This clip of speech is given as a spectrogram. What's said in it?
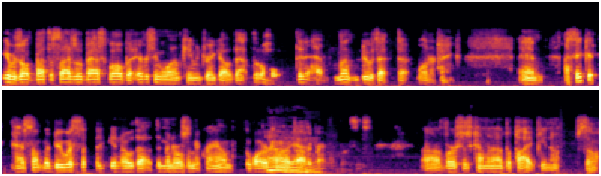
It was all about the size of a basketball, but every single one of them came and drank out of that little hole. They didn't have nothing to do with that, that water tank. And I think it has something to do with, the, you know, the, the minerals in the ground, the water coming Oh, yeah. out of the ground versus, uh, versus coming out of the pipe, you know. So,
